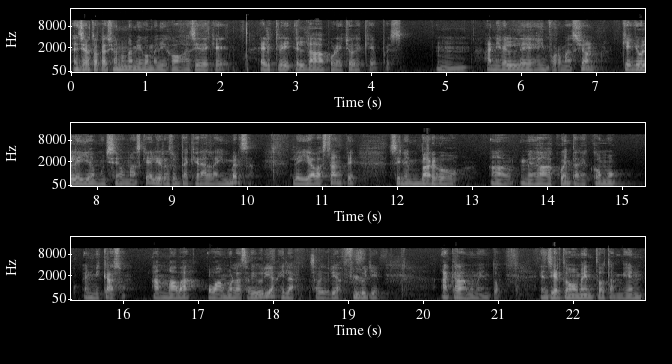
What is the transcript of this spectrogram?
en cierta ocasión un amigo me dijo así de que él, él daba por hecho de que pues mm, a nivel de información que yo leía muchísimo más que él y resulta que era la inversa. Leía bastante, sin embargo ah, me daba cuenta de cómo en mi caso amaba o amo la sabiduría y la sabiduría fluye a cada momento. En cierto momento también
